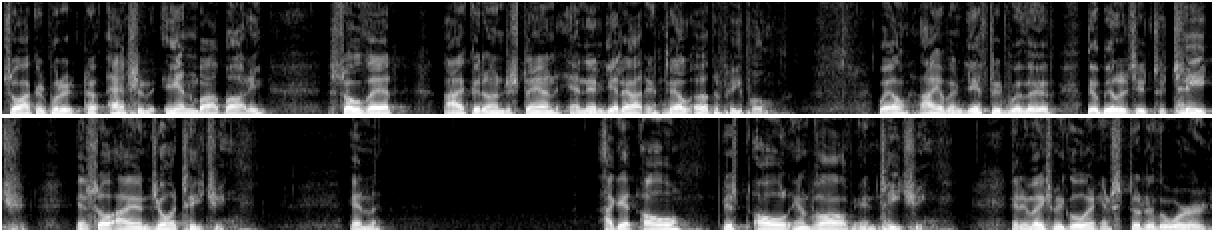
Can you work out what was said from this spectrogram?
so I could put it to action in my body so that I could understand and then get out and tell other people. Well, I have been gifted with the, the ability to teach, and so I enjoy teaching. And I get all, just all involved in teaching. And it makes me go and study the Word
